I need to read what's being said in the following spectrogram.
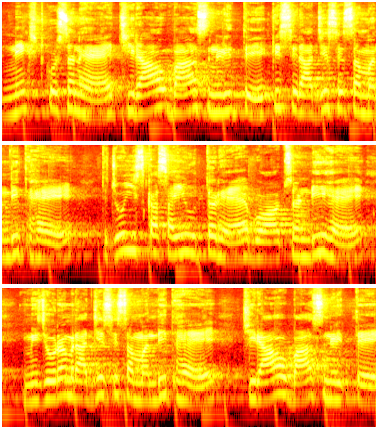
नेक्स्ट क्वेश्चन है, चिराव बाँस नृत्य किस राज्य से संबंधित है? तो जो इसका सही उत्तर है, वो ऑप्शन डी है। मिजोरम राज्य से संबंधित है, चिराव बाँस नृत्य।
